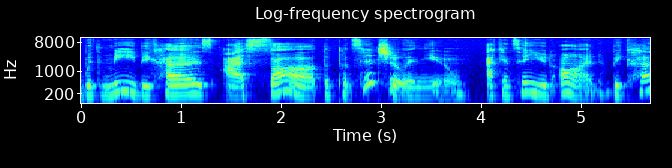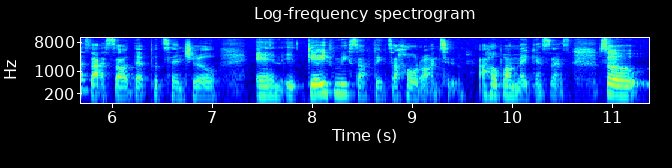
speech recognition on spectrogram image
with me, because I saw the potential in you, I continued on because I saw that potential and it gave me something to hold on to. I hope I'm making sense. So,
